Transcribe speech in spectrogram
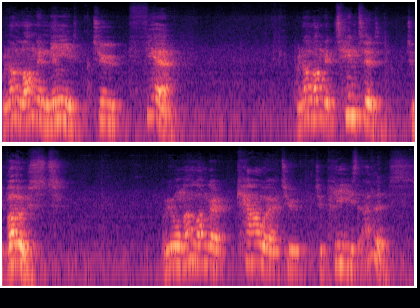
we no longer need to fear. We're no longer tempted to boast. We will no longer cower to, to please others.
